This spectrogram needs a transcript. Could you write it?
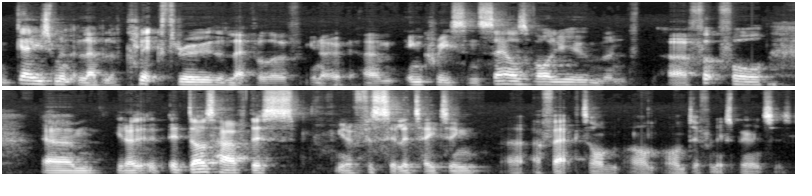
engagement, the level of click through, the level of, you know, um, increase in sales volume and uh, footfall. Um, you know, it, it, does have this, you know, facilitating uh, effect on, on on different experiences.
